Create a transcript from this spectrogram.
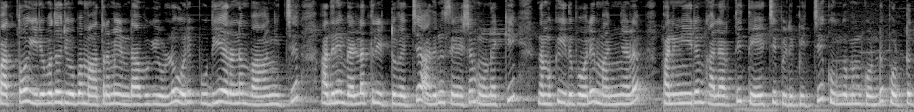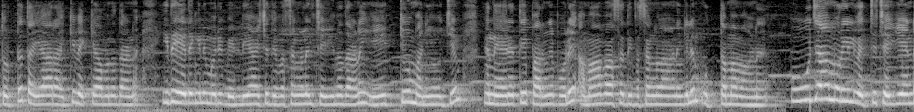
പത്തോ ഇരുപതോ രൂപ മാത്രമേ ഉണ്ടാവുകയുള്ളൂ. ഒരു പുതിയ ഒരെണ്ണം വാങ്ങിച്ച് അതിനെ വെള്ളത്തിലിട്ട് വെച്ച് അതിനുശേഷം ഉണക്കി നമുക്ക് ഇതുപോലെ മഞ്ഞൾ പനിനീരും കലർത്തി തേച്ച് പിടിപ്പിച്ച് കുങ്കുമം കൊണ്ട് പൊട്ട് തൊട്ട് തയ്യാറാക്കി വെക്കാവുന്നതാണ്. ഇത് ഏതെങ്കിലും ഒരു വെള്ളിയാഴ്ച ദിവസങ്ങളിൽ ചെയ്യുന്നതാണ് ഏറ്റവും അനുയോജ്യം. ഞാൻ നേരത്തെ പറഞ്ഞ പോലെ അമാവാസ ദിവസങ്ങളാണെങ്കിലും ഉത്തമമാണ്. പൂജാമുറിയിൽ വെച്ച് ചെയ്യേണ്ട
